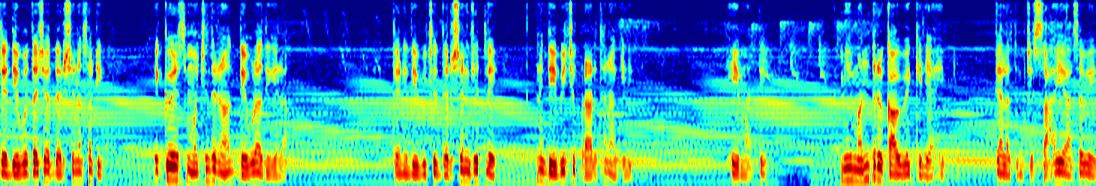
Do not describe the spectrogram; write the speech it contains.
त्या देवताच्या दर्शनासाठी एक वेळेस मच्छिंद्रनाथ देवळात गेला. त्याने देवीचे दर्शन घेतले आणि देवीची प्रार्थना केली. हे माते मी मंत्र काव्य केले आहे. त्याला तुमचे सहाय्य असावे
